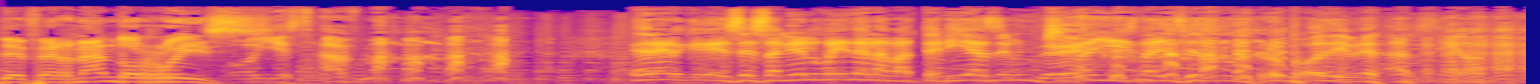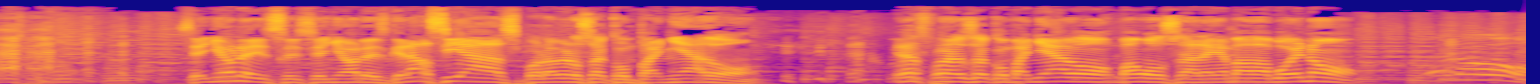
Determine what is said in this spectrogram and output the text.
de Fernando Ruiz. Oye, esa Era el que se salió el güey de la batería hace un sí. ese es su grupo de liberación. Señores y señores, gracias por habernos acompañado. Gracias por habernos acompañado. Vamos a la llamada. Bueno. Bueno.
